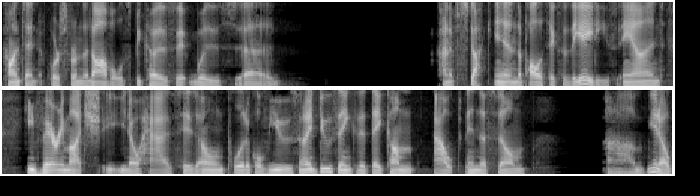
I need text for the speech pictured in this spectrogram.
content, of course, from the novels because it was uh, kind of stuck in the politics of the 80s. And he very much, you know, has his own political views, and I do think that they come out in this film. Um, you know,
